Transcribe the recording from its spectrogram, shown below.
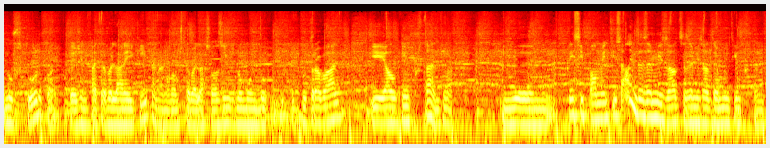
no futuro, porque a gente vai trabalhar em equipa, não, não vamos trabalhar sozinhos no mundo do, do, do trabalho e é algo importante. Não? É? E um, principalmente isso, além das amizades, as amizades é muito importante.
